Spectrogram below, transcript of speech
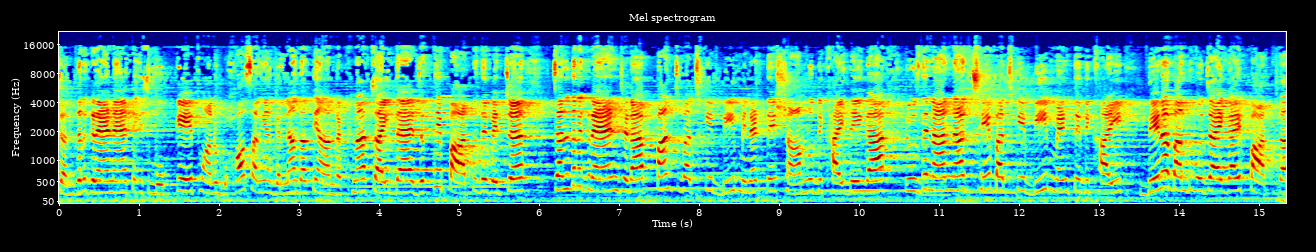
ਚੰਦਰ ਗ੍ਰਹਿਣ ਹੈ ਤੇ ਇਸ ਮੌਕੇ ਤੁਹਾਨੂੰ ਬਹੁਤ ਸਾਰੀਆਂ ਗੱਲਾਂ ਦਾ ਧਿਆਨ ਰੱਖਣਾ ਚਾਹੀਦਾ ਹੈ। ਜਿੱਥੇ ਭਾਰਤ ਦੇ ਵਿੱਚ ਚੰਦਰ ਗ੍ਰਹਿਣ ਜਿਹੜਾ 5:20 ਮਿੰਟ ਤੇ ਸ਼ਾਮ ਨੂੰ ਦਿਖਾਈ ਦੇਗਾ ਤੇ ਉਸ ਦੇ ਨਾਲ ਨਾਲ 6:20 ਮਿੰਟ ਤੇ ਦਿਖਾਈ ਦੇਣਾ ਬੰਦ ਹੋ ਜਾਏਗਾ। ਇਹ ਭਾਰਤ ਦਾ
